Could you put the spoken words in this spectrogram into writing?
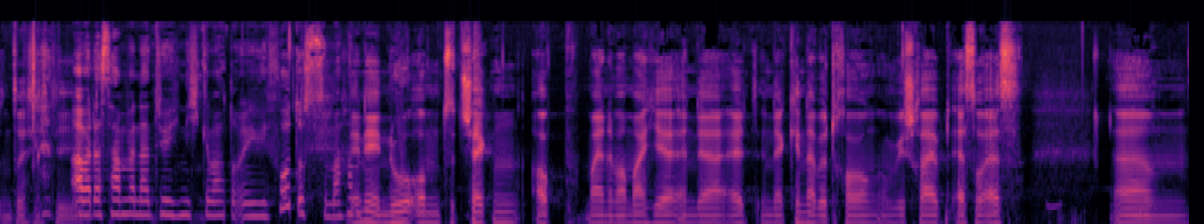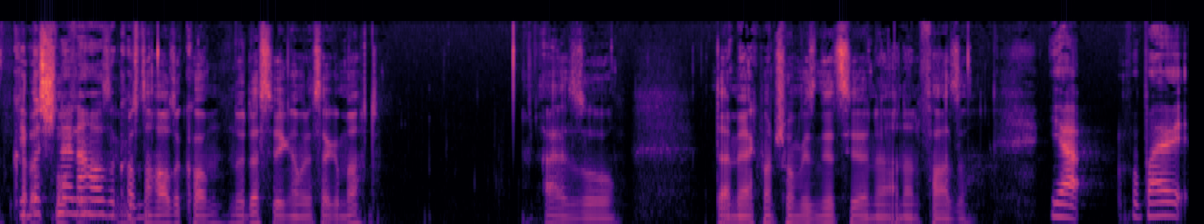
sind richtig die. aber das haben wir natürlich nicht gemacht, um irgendwie Fotos zu machen. nee, nee, nur um zu checken, ob meine Mama hier in der, El in der Kinderbetreuung irgendwie schreibt SOS. Ähm, Ihr müsst schnell nach Hause ihr müsst kommen. nach Hause kommen. Nur deswegen haben wir das ja gemacht. Also, da merkt man schon, wir sind jetzt hier in einer anderen Phase. Ja, wobei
